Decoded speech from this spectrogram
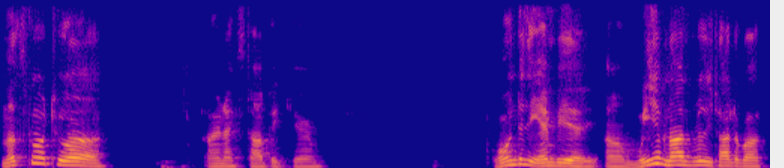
let's go to uh, our next topic here. Going to the NBA. Um, we have not really talked about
